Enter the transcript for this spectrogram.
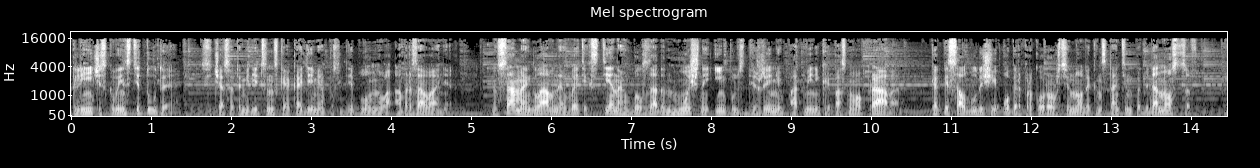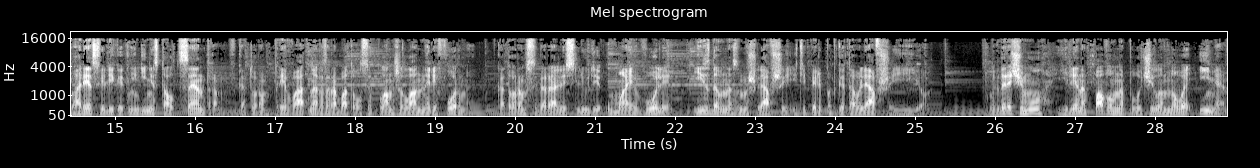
клинического института, сейчас это медицинская академия после дипломного образования. Но самое главное, в этих стенах был задан мощный импульс движению по отмене крепостного права. Как писал будущий оберпрокурор Синода Константин Победоносцев, Дворец Великой Княгини стал центром, в котором приватно разрабатывался план желанной реформы, в котором собирались люди ума и воли, издавна замышлявшие и теперь подготовлявшие ее. Благодаря чему Елена Павловна получила новое имя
